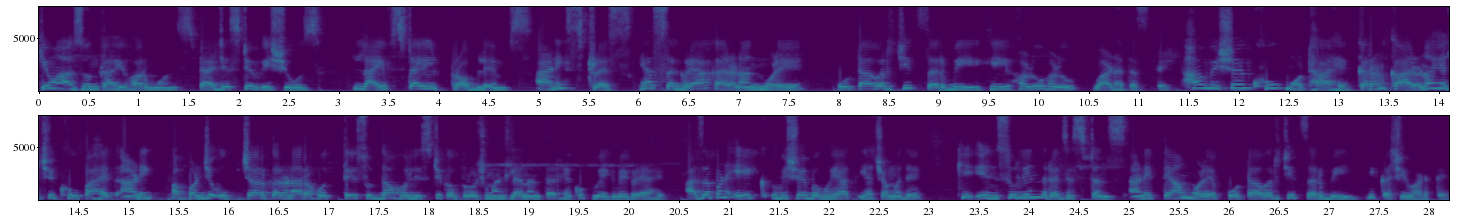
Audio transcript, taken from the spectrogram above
किंवा अजून काही hormones digestive issues lifestyle problems आणि स्ट्रेस ह्या सगळ्या कारणांमुळे पोटावरची चरबी ही हळूहळू वाढत असते. हा विषय खूप मोठा आहे कारण कारणं ह्याची खूप आहेत आणि आपण जे उपचार करणार आहोत ते सुद्धा होलिस्टिक अप्रोच म्हटल्यानंतर हे खूप वेगवेगळे आहेत. आज आपण एक विषय बघूयात याच्यामध्ये की इन्सुलिन रेझिस्टन्स आणि त्यामुळे पोटावरची चरबी ही कशी वाढते.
